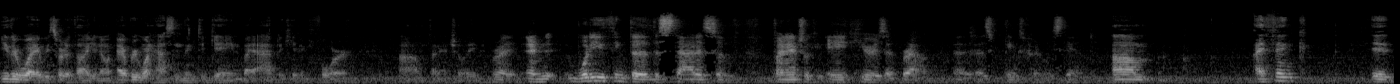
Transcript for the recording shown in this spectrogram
either way, we sort of thought you know everyone has something to gain by advocating for um, financial aid. Right. And what do you think the the status of financial aid here is at Brown uh, as things currently stand? Um, I think it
